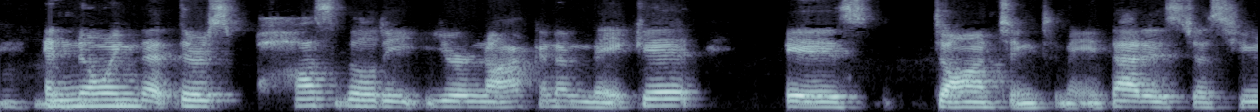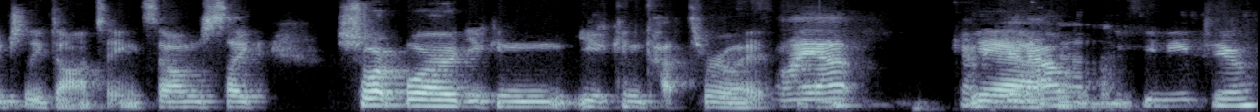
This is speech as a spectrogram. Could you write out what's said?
mm-hmm. and knowing that there's possibility you're not going to make it is daunting to me. That is just hugely daunting. So I'm just like short board, you can you can cut through it. Fly up, kind yeah. get out if you need to.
